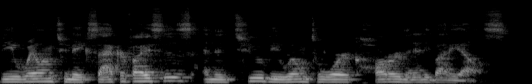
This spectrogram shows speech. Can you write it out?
be willing to make sacrifices, and then two, be willing to work harder than anybody else.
